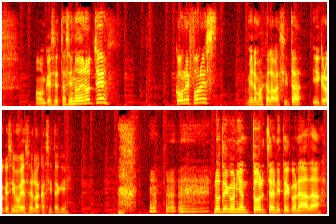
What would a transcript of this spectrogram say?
Aunque se está haciendo de noche. Corre, Forest. Mira, más calabacita. Y creo que sí me voy a hacer la casita aquí. no tengo ni antorchas ni tengo nada.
